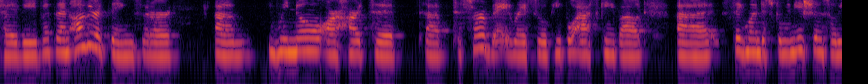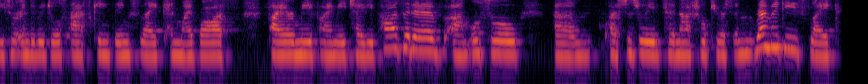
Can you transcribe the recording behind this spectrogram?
HIV, but then other things that are um, we know are hard to uh, to survey, right? So people asking about uh, stigma and discrimination. So these are individuals asking things like, can my boss fire me if I'm HIV positive? Um, also um, questions related to natural cures and remedies like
